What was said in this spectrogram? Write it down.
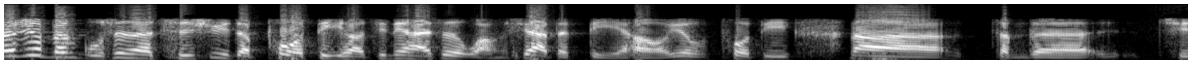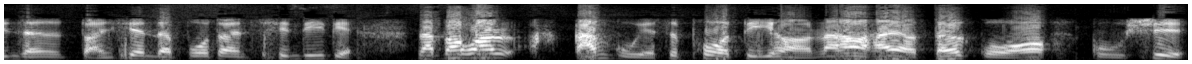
那日本股市呢，持续的破低哈，今天还是往下的跌哈，又破低，那整个形成短线的波段新低点。那包括港股也是破低哈，然后还有德国股市，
